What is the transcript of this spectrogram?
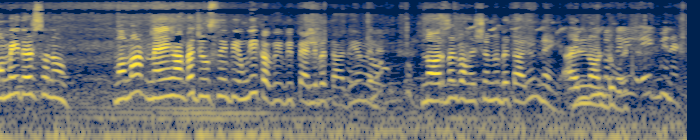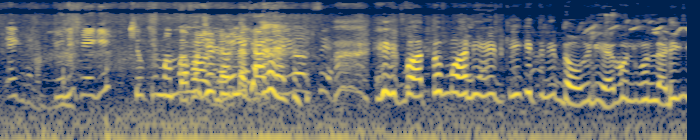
मम्मा इधर सुनो। मम्मा मैं यहाँ का जूस नहीं पीऊँगी कभी भी पहले बता दिया मैंने। नॉर्मल भाषा में बता रही हूँ नहीं आई नॉट डू इट एक मिनट एक मिनट क्यों नहीं पिएगी? क्योंकि मम्मा मुझे डर लगता है एक बात तो मानिए की कितनी दोगली है गुनगुन लड़ी।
